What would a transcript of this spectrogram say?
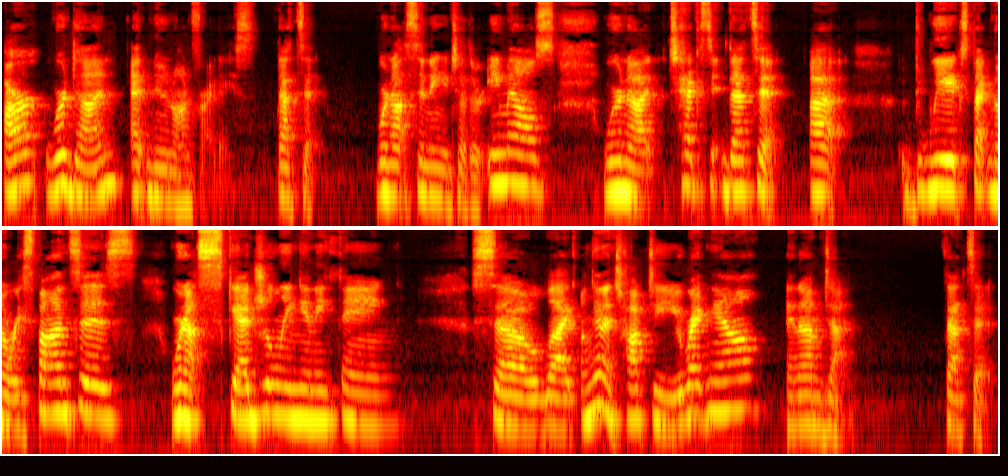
"Our we're done at noon on Fridays. That's it. We're not sending each other emails. We're not texting. That's it. Uh, we expect no responses. We're not scheduling anything. So, like, I'm going to talk to you right now, and I'm done. That's it.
